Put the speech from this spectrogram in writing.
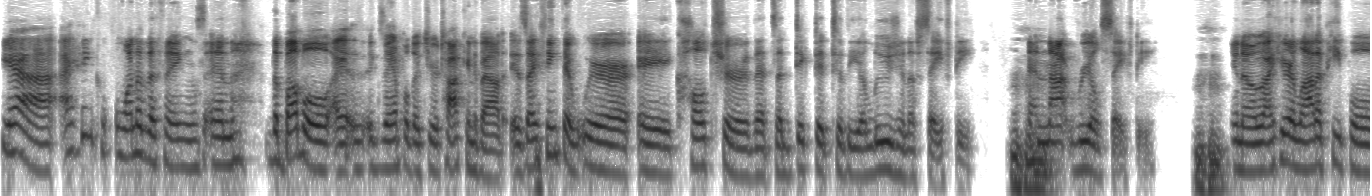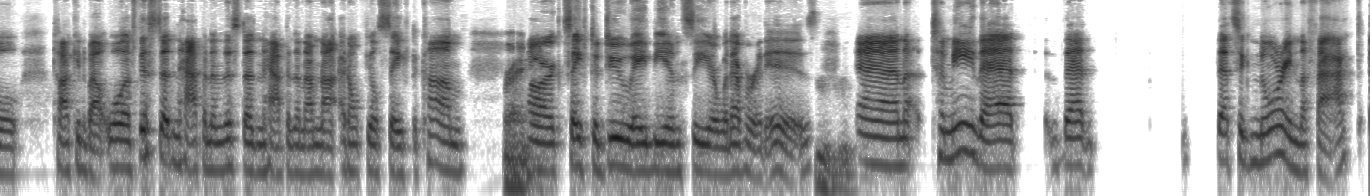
Yeah, I think one of the things, and the bubble example that you're talking about, is I think that we're a culture that's addicted to the illusion of safety mm-hmm. and not real safety. Mm-hmm. You know, I hear a lot of people talking about, well, if this doesn't happen and this doesn't happen, then I'm not, I don't feel safe to come right. or safe to do A, B, and C or whatever it is. Mm-hmm. And to me, that, that, that's ignoring the fact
